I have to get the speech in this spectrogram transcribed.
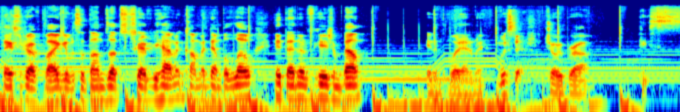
thanks for dropping by. Give us a thumbs up, subscribe if you haven't, comment down below, hit that notification bell. Get into the Void anime. Moostash. Joey Brow. Peace.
